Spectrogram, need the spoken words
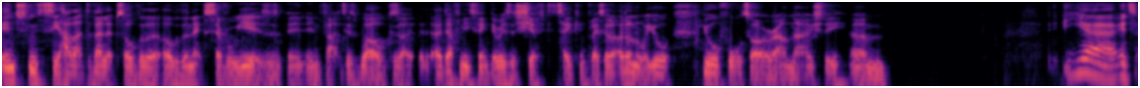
interesting to see how that develops over the over the next several years. In, in fact, as well, because I, I, definitely think there is a shift taking place. I don't know what your your thoughts are around that actually. Um, yeah, it's.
